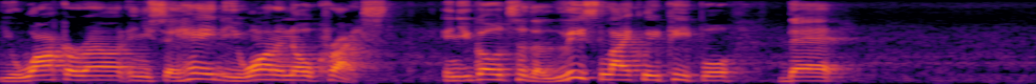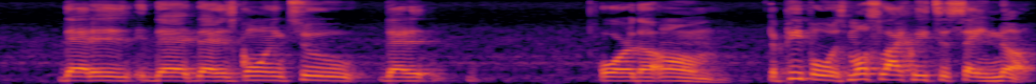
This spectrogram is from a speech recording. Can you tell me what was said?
you walk around, and you say, hey, do you want to know Christ? And you go to the least likely people that that is that that is going to that or the um the people is most likely to say no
